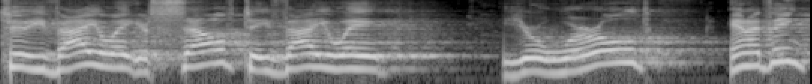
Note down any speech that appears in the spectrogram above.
To evaluate yourself, to evaluate your world. And I think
